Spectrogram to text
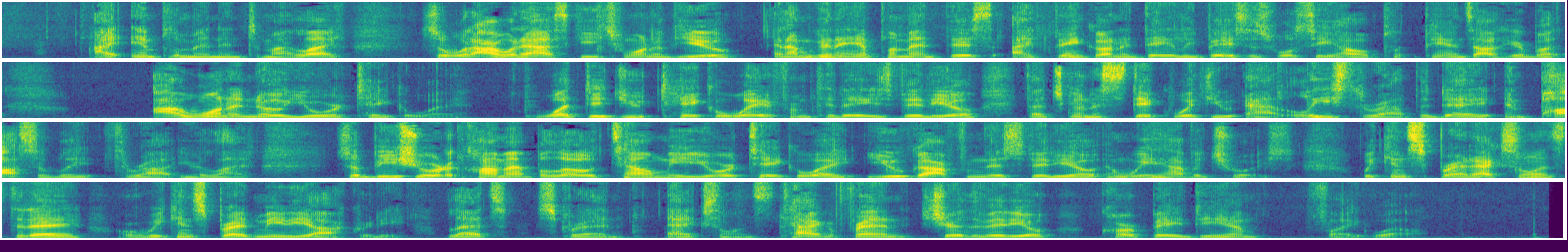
I implement into my life. So what I would ask each one of you, and I'm going to implement this, I think, on a daily basis. We'll see how it pans out here, but I want to know your takeaway. What did you take away from today's video that's going to stick with you at least throughout the day and possibly throughout your life? So be sure to comment below. Tell me your takeaway you got from this video, and we have a choice. We can spread excellence today, or we can spread mediocrity. Let's spread excellence. Tag a friend, share the video, carpe diem, fight well.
